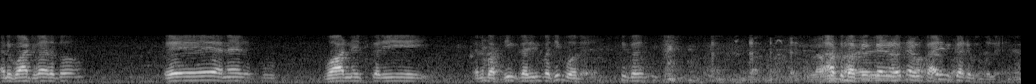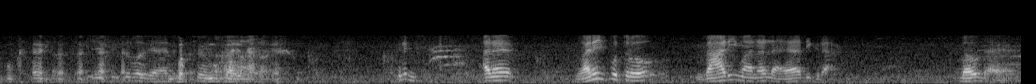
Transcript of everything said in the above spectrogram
અને ગોઠવ્યો તો એ અને વાર્નિશ કરી અને બફિંગ કરીને પછી બોલે. શું કહ્યું? આ તો બફિંગ કરી હોય તો એનું બોલે. અને ગણેશ પુત્રો ગાડીમાં ના લાયા દીકરા. બહુ ડાયા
